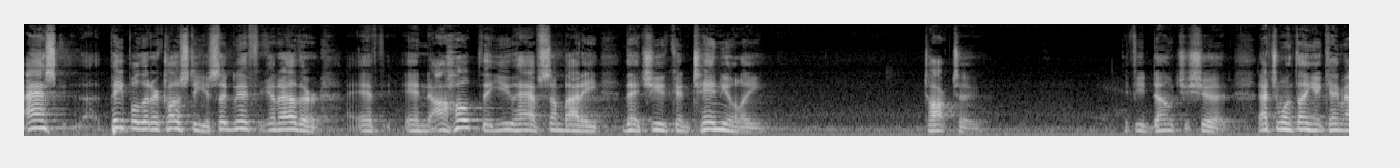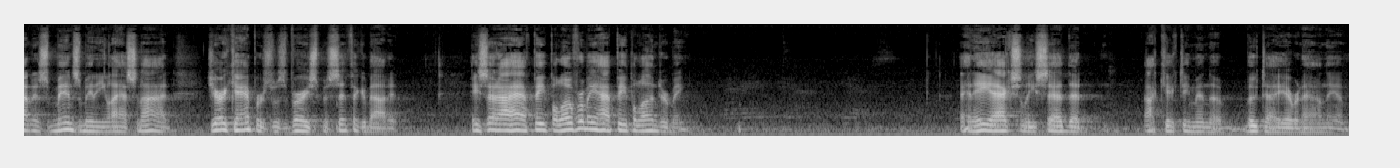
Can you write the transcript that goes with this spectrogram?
Ask people that are close to you, significant other. If, and I hope that you have somebody that you continually talk to. If you don't, you should. That's one thing that came out in this men's meeting last night. Jerry Campers was very specific about it. He said, I have people over me, I have people under me. And he actually said that I kicked him in the bootay every now and then.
